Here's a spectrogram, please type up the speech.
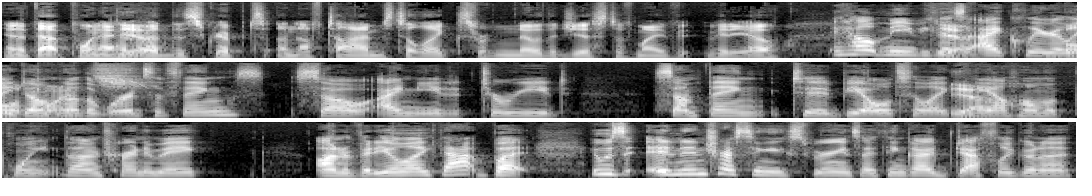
And at that point, I had Yeah. read the script enough times to like sort of know the gist of my vi- video. It helped me because Yeah, I clearly bullet don't know the words of things, so I needed to read something to be able to like Yeah. nail home a point that I'm trying to make on a video like that. But it was an interesting experience. I think I'm definitely gonna.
